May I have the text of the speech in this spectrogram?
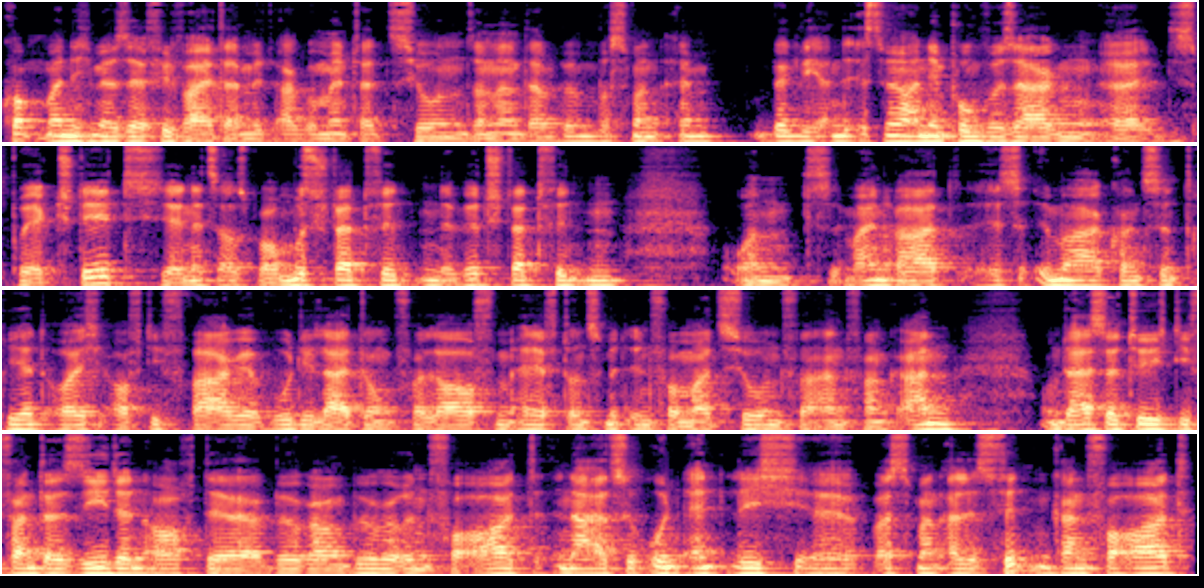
kommt man nicht mehr sehr viel weiter mit Argumentationen, sondern da muss man ähm, wirklich, ist man an dem Punkt, wo wir sagen, dieses Projekt steht, der Netzausbau muss stattfinden, der wird stattfinden und mein Rat ist immer, konzentriert euch auf die Frage, wo die Leitungen verlaufen, helft uns mit Informationen von Anfang an. Und da ist natürlich die Fantasie denn auch der Bürger und Bürgerinnen vor Ort nahezu unendlich, äh, was man alles finden kann vor Ort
